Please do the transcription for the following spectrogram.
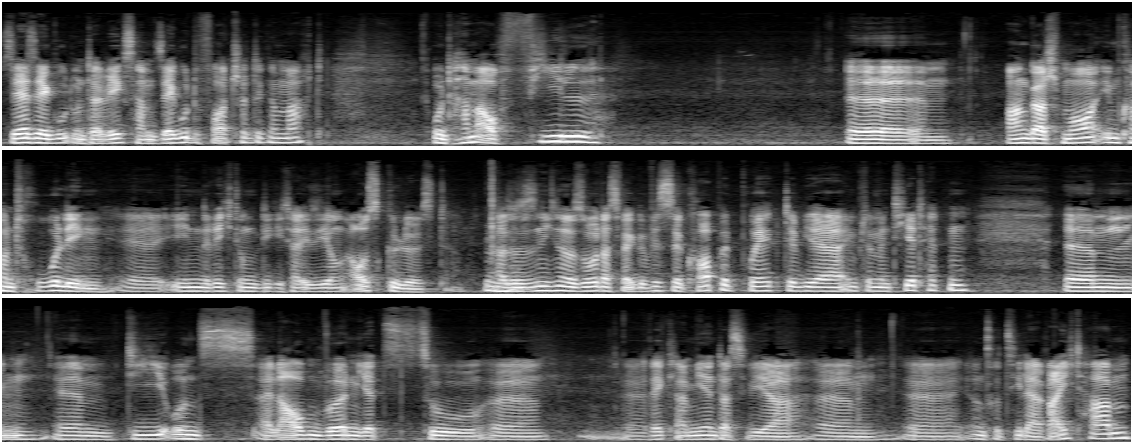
sehr, sehr gut unterwegs, haben sehr gute Fortschritte gemacht und haben auch viel äh, Engagement im Controlling äh, in Richtung Digitalisierung ausgelöst. Mhm. Also es ist nicht nur so, dass wir gewisse Corporate-Projekte wieder implementiert hätten, ähm, ähm, die uns erlauben würden, jetzt zu äh, äh, reklamieren, dass wir ähm, äh, unsere Ziele erreicht haben,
